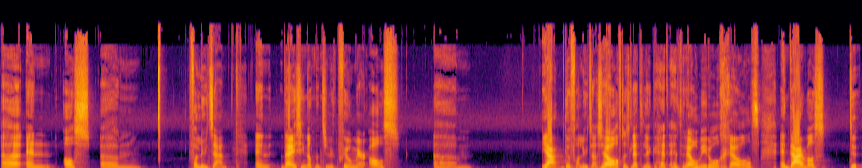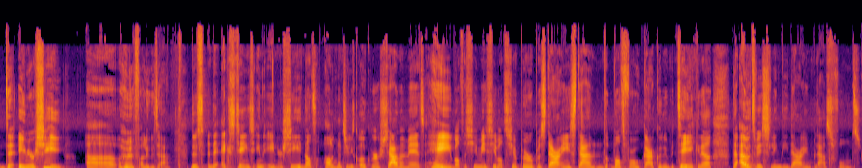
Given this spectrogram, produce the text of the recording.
uh, en als um, valuta. En wij zien dat natuurlijk veel meer als um, ja, de valuta zelf, dus letterlijk het, het ruilmiddel, geld. En daar was de, de energie uh, hun valuta. Dus de exchange in energie. En dat hangt natuurlijk ook weer samen met: hey, wat is je missie? Wat is je purpose daarin staan? Wat voor elkaar kunnen betekenen? De uitwisseling die daarin plaatsvond.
